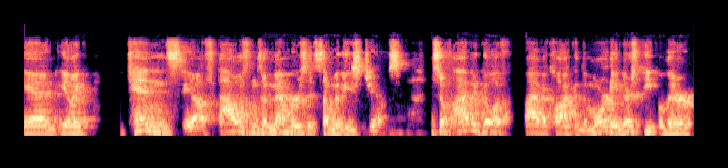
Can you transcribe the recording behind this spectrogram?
And, you know, like tens you know, thousands of members at some of these gyms. So if I would go at five o'clock in the morning, there's people that are,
